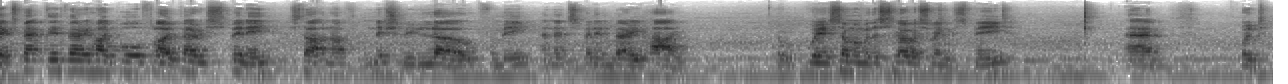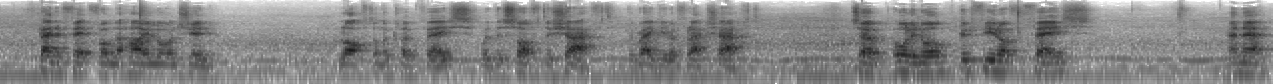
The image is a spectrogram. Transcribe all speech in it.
Expected, very high ball flight, very spinny, starting off initially low for me and then spinning very high. where someone with a slower swing speed um, would benefit from the high launching loft on the club face with the softer shaft, the regular flat shaft. So all in all, good feel off the face and a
